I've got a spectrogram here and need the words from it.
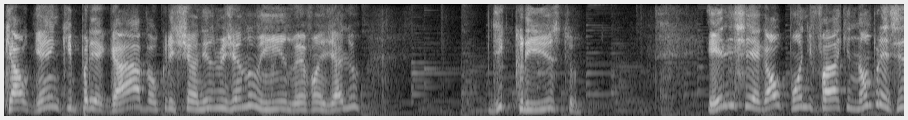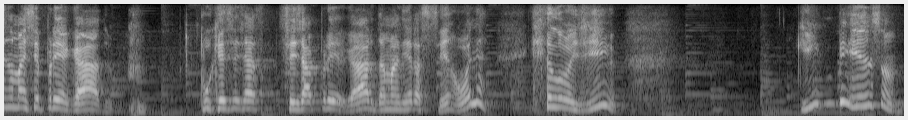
Que alguém que pregava o cristianismo genuíno, o evangelho de Cristo. Ele chegar ao ponto de falar que não precisa mais ser pregado, porque vocês já, vocês já pregaram da maneira certa. Olha, que elogio. Que bênção.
